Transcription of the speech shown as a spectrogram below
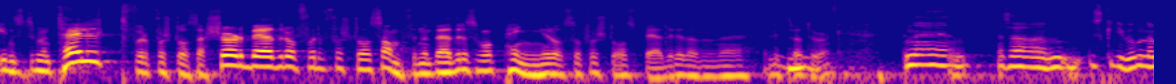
instrumentelt, for å forstå seg sjøl bedre og for å forstå samfunnet bedre, så må penger også forstås bedre i denne litteraturen. Altså, du skriver om de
